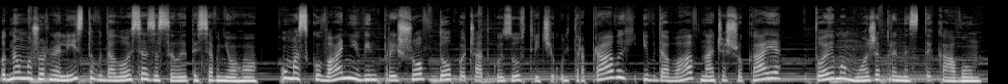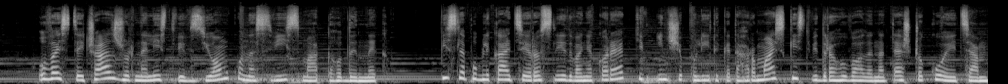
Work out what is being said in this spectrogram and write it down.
одному журналісту вдалося заселитися в нього. У маскуванні він прийшов до початку зустрічі ультраправих і вдавав, наче шукає, хто йому може принести каву. Увесь цей час журналіст вів зйомку на свій смарт-годинник. Після публікації розслідування коректів інші політики та громадськість відреагували на те, що коїться.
